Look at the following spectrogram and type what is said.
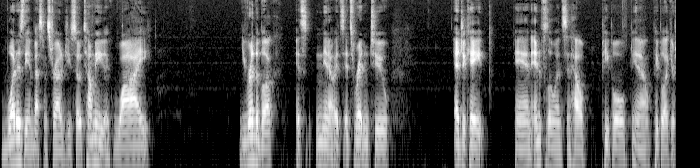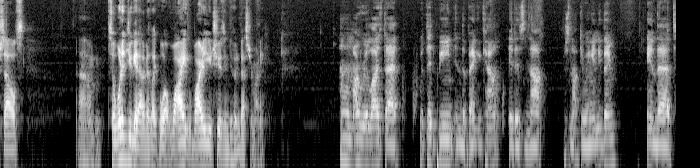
what is the investment strategy? So, tell me like why you read the book. It's you know it's it's written to educate and influence and help people you know people like yourselves. Um, so what did you get out of it? Like what why why are you choosing to invest your money? Um, I realized that with it being in the bank account, it is not it's not doing anything, and that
